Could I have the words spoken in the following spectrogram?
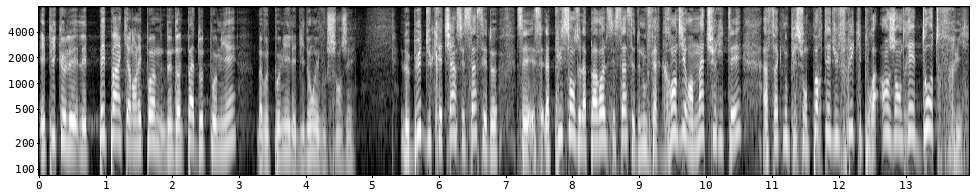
et puis que les, pépins qu'il y a dans les pommes ne donnent pas d'autres pommiers, bah, votre pommier il est bidon et vous le changez. Le but du chrétien, c'est ça, c'est de, la puissance de la parole, c'est ça, c'est de nous faire grandir en maturité afin que nous puissions porter du fruit qui pourra engendrer d'autres fruits.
